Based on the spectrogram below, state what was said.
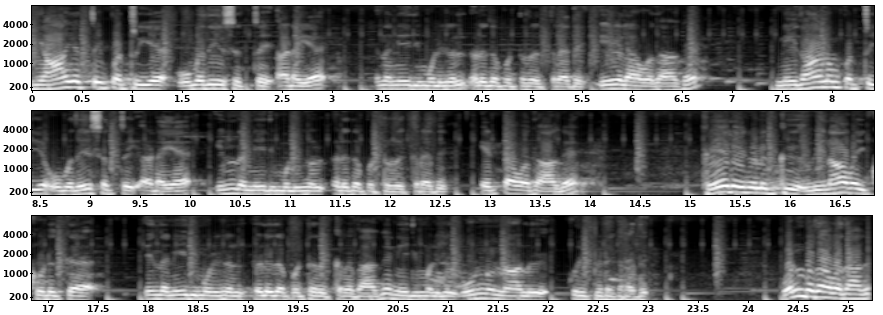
நியாயத்தை பற்றிய உபதேசத்தை அடைய இந்த நீதிமொழிகள் எழுதப்பட்டிருக்கிறது. ஏழாவதாக நிதானம் பற்றிய உபதேசத்தை அடைய இந்த நீதிமொழிகள் எழுதப்பட்டிருக்கிறது. எட்டாவதாக பேதைகளுக்கு வினாவை கொடுக்க இந்த நீதிமொழிகள் எழுதப்பட்டிருக்கிறதாக நீதிமொழிகள் ஒன்று நாலு குறிப்பிடுகிறது. ஒன்பதாவதாக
